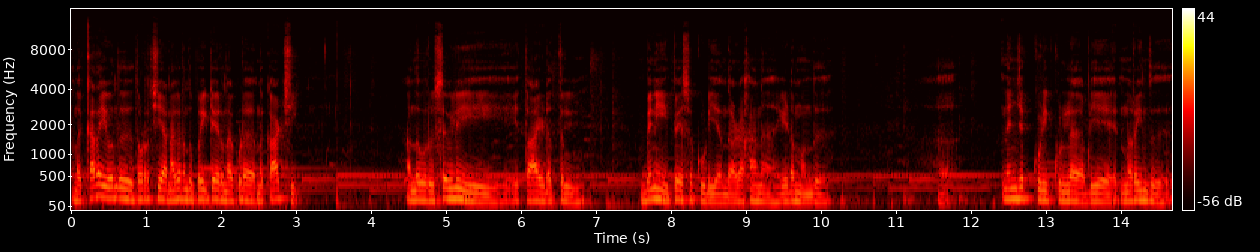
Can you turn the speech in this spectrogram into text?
அந்த கதை வந்து தொடர்ச்சியாக நகர்ந்து போய்கிட்டே இருந்தால் கூட அந்த காட்சி அந்த ஒரு செவிலி தாயிடத்தில் பெனி பேசக்கூடிய அந்த அழகான இடம் வந்து நெஞ்சக்குழிக்குள்ளே அப்படியே நிறைந்து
